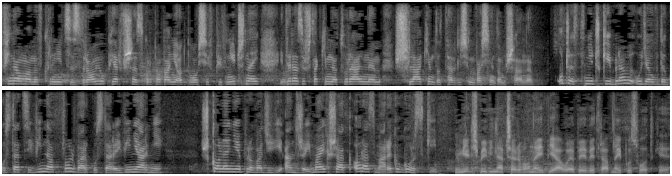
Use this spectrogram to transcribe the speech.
Finał mamy w Krynicy Zdroju, pierwsze zgrupowanie odbyło się w Piwnicznej i teraz już takim naturalnym szlakiem dotarliśmy właśnie do Mszany. Uczestniczki brały udział w degustacji wina w folwarku Starej Winiarni. Szkolenie prowadzili Andrzej Majchrzak oraz Marek Górski. Mieliśmy wina czerwone i białe, były wytrawne i półsłodkie.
